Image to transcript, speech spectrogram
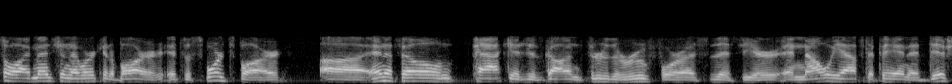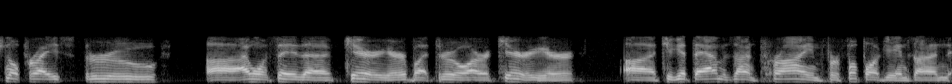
so. I mentioned I work at a bar. It's a sports bar. Uh, NFL package has gone through the roof for us this year, and now we have to pay an additional price through. Uh, I won't say the carrier, but through our carrier uh, to get the Amazon Prime for football games on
